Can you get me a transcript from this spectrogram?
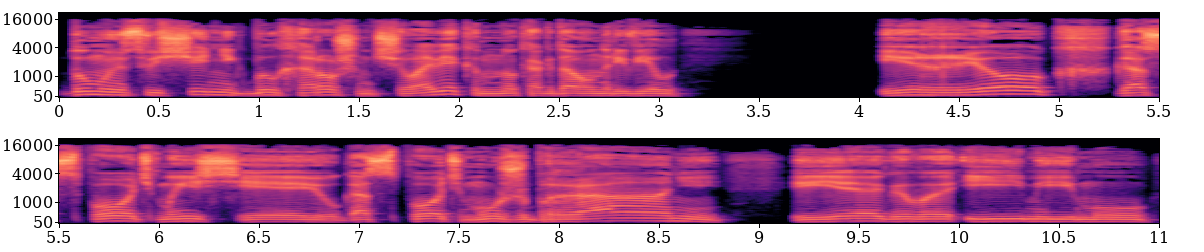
Думаю, священник был хорошим человеком, но когда он ревел и рек Господь Моисею, Господь муж брани, и Егово имя ему,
